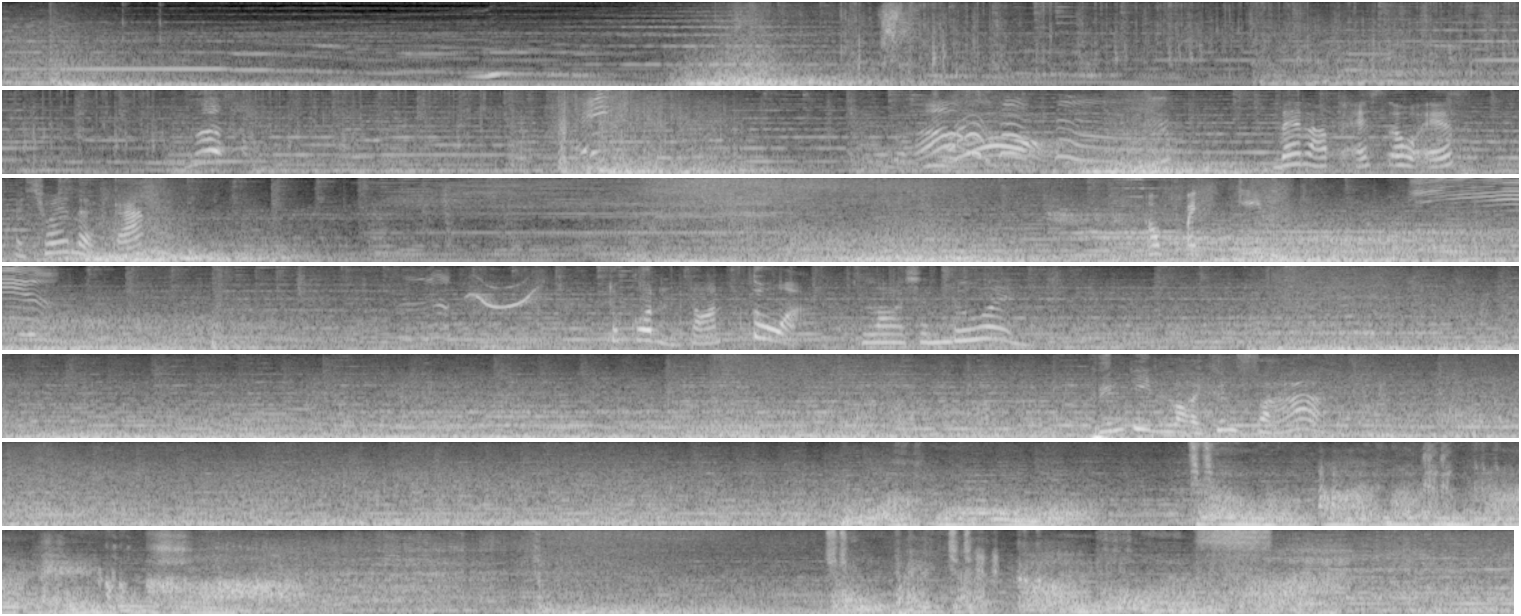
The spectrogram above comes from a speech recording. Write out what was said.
ได้รับ SOS ไปช่วยเหลือกัน เอาไปกิน คนซ้อนตัว รอฉันด้วย พื้นดินลอยขึ้นฟ้า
